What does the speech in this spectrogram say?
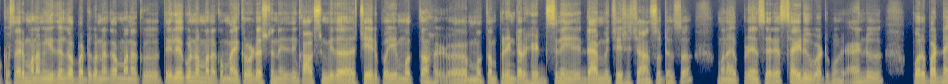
ఒకసారి మనం ఈ విధంగా పట్టుకున్నాక మనకు తెలియకుండా మనకు మైక్రో డస్ట్ అనేది కార్డ్స్ మీద చేరిపోయి మొత్తం మొత్తం ప్రింటర్ హెడ్స్ని డ్యామేజ్ చేసే ఛాన్స్ ఉంటుంది. సో మనం ఎప్పుడైనా సరే సైడ్కి పట్టుకోండి. అండ్ పొరపాటున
